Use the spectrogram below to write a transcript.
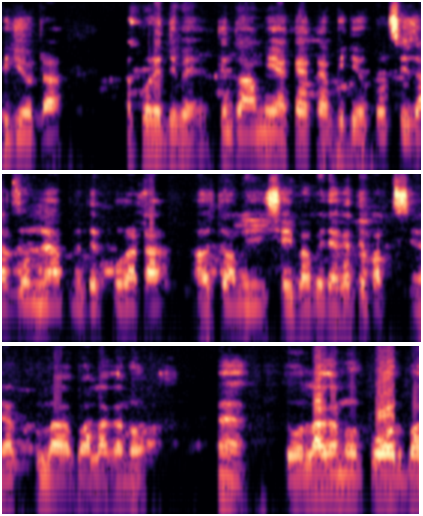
ভিডিওটা করে দিবে। কিন্তু আমি একা একা ভিডিও করছি, যার জন্য আপনাদের পুরাটা হয়তো আমি সেইভাবে দেখাতে পারছি না, খোলা বা লাগানো। হ্যাঁ তো লাগানোর পর বা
